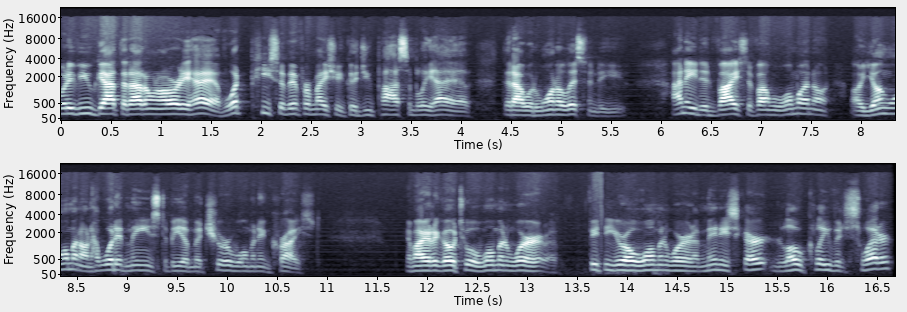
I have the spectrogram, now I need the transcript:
What have you got that I don't already have? What piece of information could you possibly have that I would want to listen to you? I need advice if I'm a woman, uh, a young woman, on what it means to be a mature woman in Christ. Am I going to go to a woman where a 50 year old woman wearing a mini skirt low cleavage sweater?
